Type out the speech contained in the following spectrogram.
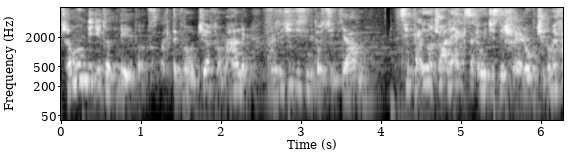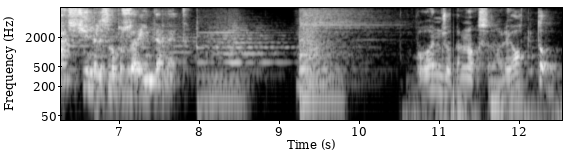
Facciamo un digital detox. La tecnologia fa male, così ci disintossichiamo. Sì, però io ho Alexa che mi gestisce le luci. Come faccio a accenderle se non posso usare internet? Buongiorno, sono le 8,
